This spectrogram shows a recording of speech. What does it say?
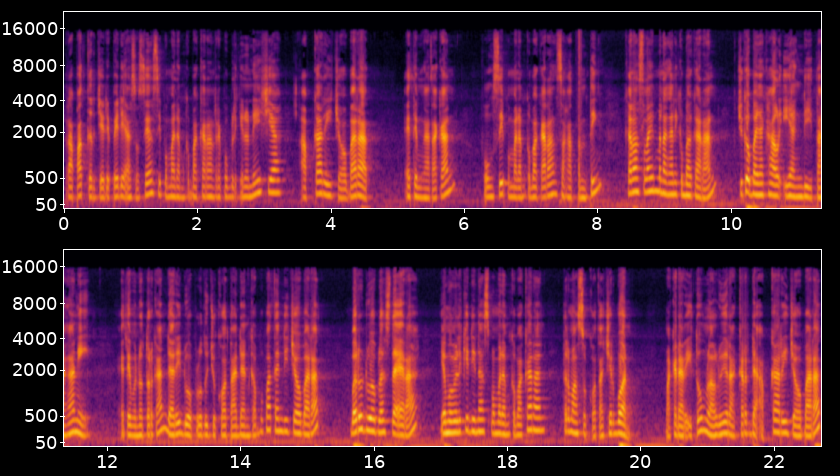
Rapat Kerja DPD Asosiasi Pemadam Kebakaran Republik Indonesia, APKARI, Jawa Barat. Eti mengatakan, fungsi pemadam kebakaran sangat penting karena selain menangani kebakaran, juga banyak hal yang ditangani. Eti menuturkan dari 27 kota dan kabupaten di Jawa Barat, baru 12 daerah yang memiliki dinas pemadam kebakaran termasuk kota Cirebon. Maka dari itu melalui Rakerda Apkari Jawa Barat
